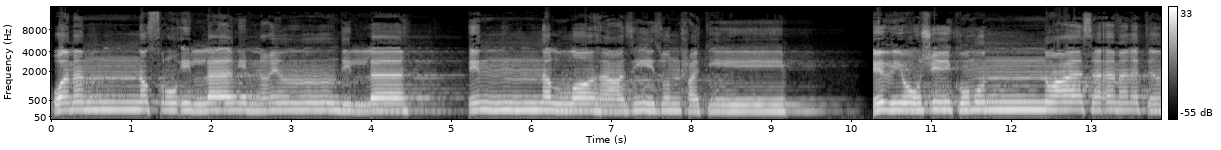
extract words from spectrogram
وما النصر الا من عند الله ان الله عزيز حكيم إذ يغشيكم النعاس أمنة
